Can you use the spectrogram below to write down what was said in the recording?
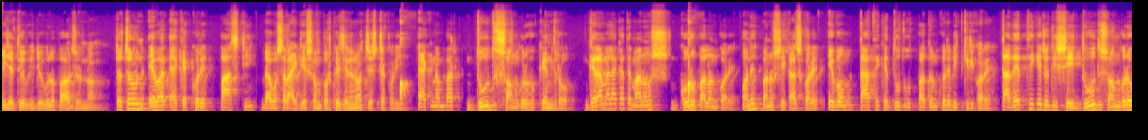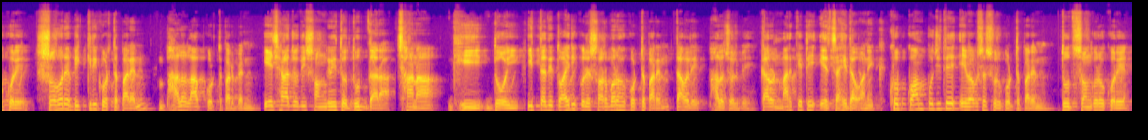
এই জাতীয় ভিডিওগুলো পাওয়ার জন্য। তো চলুন এবার এক এক করে পাঁচটি ব্যবসার আইডিয়া সম্পর্কে জেনে নেওয়ার চেষ্টা করি। এক নম্বর, দুধ সংগ্রহ কেন্দ্র। গ্রাম এলাকাতে মানুষ গরু পালন করে, অনেক মানুষ এই কাজ করে এবং তা থেকে দুধ উৎপাদন করে বিক্রি করে। তাদের থেকে যদি সেই দুধ সংগ্রহ করে শহরে বিক্রি করতে পারেন, ভালো লাভ করতে পারবেন। এছাড়া যদি সংগৃহীত দুধ দ্বারা ছানা, ঘি, দই ইত্যাদি তৈরি করে সরবরাহ করতে পারেন, তাহলে ভালো চলবে। কারণ মার্কেটে এর চাহিদা অনেক। খুব কম পুঁজিতে এই ব্যবসা শুরু করতে পারেন। দুধ সংগ্রহ করে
